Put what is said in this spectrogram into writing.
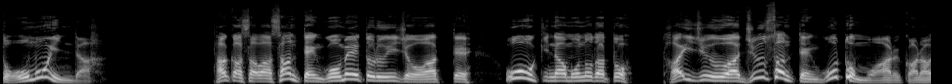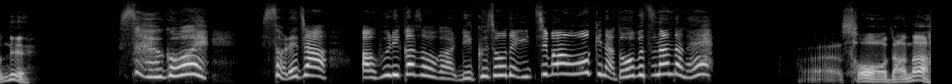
と重いんだ。高さは3.5メートル以上あって大きなものだと体重は13.5トンもあるからね。すごい。それじゃあアフリカゾウが陸上で一番大きな動物なんだね。あそうだな。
